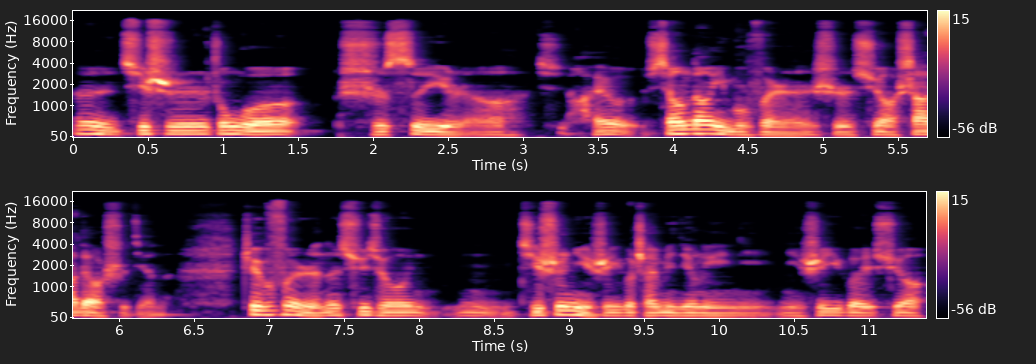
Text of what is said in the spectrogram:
嗯，其实中国十四亿人啊，还有相当一部分人是需要杀掉时间的。这部分人的需求，嗯，即使你是一个产品经理，你你是一个需要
